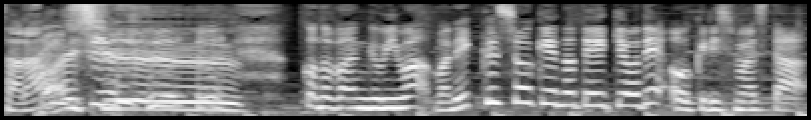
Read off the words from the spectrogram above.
再来週 この番組はマネックス証券の提供でお送りしました。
